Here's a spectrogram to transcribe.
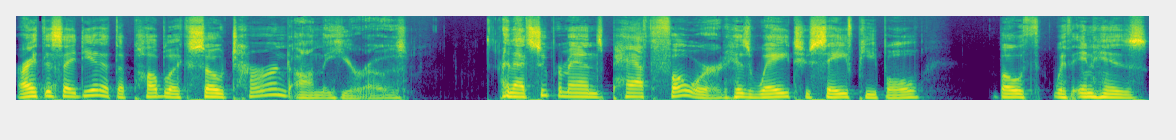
All right. This idea that the public so turned on the heroes, and that Superman's path forward, his way to save people, both within his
